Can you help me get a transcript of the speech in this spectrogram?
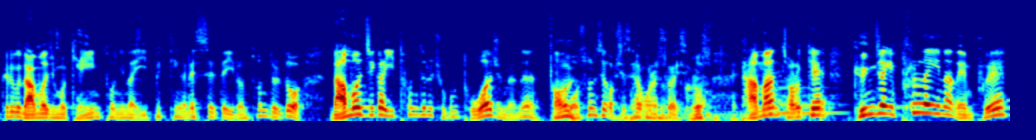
그리고 나머지 뭐 gain 톤이나 effecting을 했을 때 이런 톤들도 나머지가 이 톤들을 조금 도와주면은 어이, 뭐 손색 없이 사용할 수가 있습니다. 그렇습니다. 다만 저렇게 굉장히 plain한 앰프에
